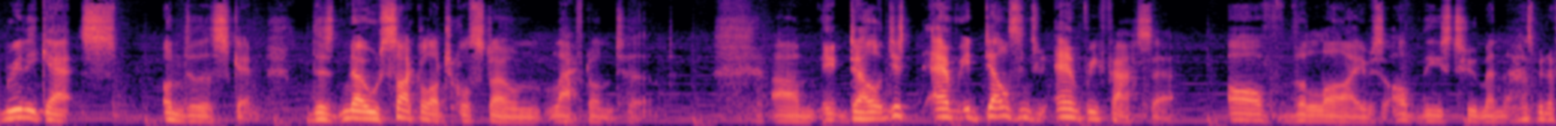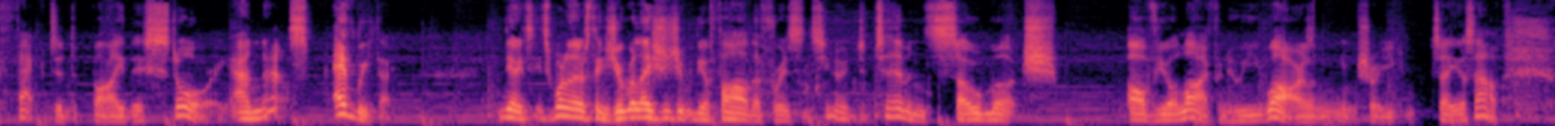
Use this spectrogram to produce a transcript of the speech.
really gets under the skin. There's no psychological stone left unturned. Um, it del- just ev- it delves into every facet of the lives of these two men that has been affected by this story, and that's everything. You know, it's, it's one of those things. Your relationship with your father, for instance, you know, determines so much of your life and who you are, as I'm sure you can say yourself.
